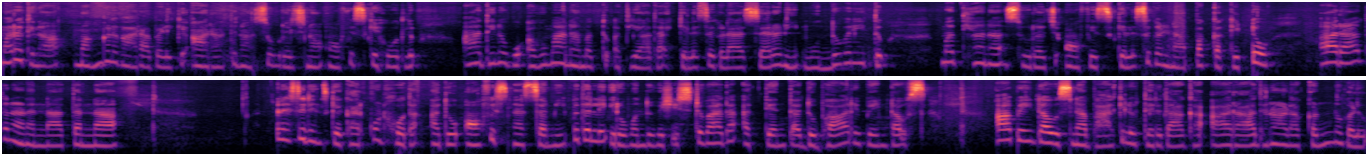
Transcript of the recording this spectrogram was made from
ಮರುದಿನ ಮಂಗಳವಾರ ಬೆಳಿಗ್ಗೆ ಆರಾಧನಾ ಸೂರಜ್ನ ಆಫೀಸ್ಗೆ ಹೋದ್ಲು. ಆ ದಿನವೂ ಅವಮಾನ ಮತ್ತು ಅತಿಯಾದ ಕೆಲಸಗಳ ಸರಣಿ ಮುಂದುವರಿಯಿತು. ಮಧ್ಯಾಹ್ನ ಸೂರಜ್ ಆಫೀಸ್ ಕೆಲಸಗಳನ್ನ ಪಕ್ಕಕ್ಕಿಟ್ಟು ಆರಾಧನಳನ್ನು ತನ್ನ ರೆಸಿಡೆನ್ಸ್ಗೆ ಕರ್ಕೊಂಡು ಹೋದ. ಅದು ಆಫೀಸ್ನ ಸಮೀಪದಲ್ಲೇ ಇರೋ ಒಂದು ವಿಶಿಷ್ಟವಾದ ಅತ್ಯಂತ ದುಬಾರಿ ಪೇಂಟ್ ಹೌಸ್ ಆ ಪೇಂಟ್ ಹೌಸ್ನ ಬಾಗಿಲು ತೆರೆದಾಗ ಆರಾಧನಾಳ ಕಣ್ಣುಗಳು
